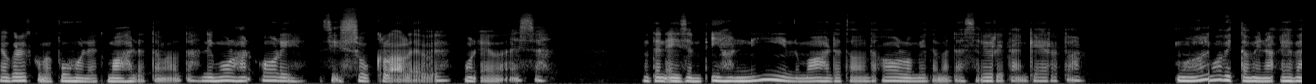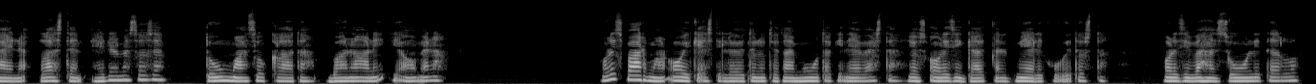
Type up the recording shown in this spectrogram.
Ja nyt kun mä puhun, että mahdottomalta, niin mullahan oli siis suklaalevy mun eväissä. Joten ei se nyt ihan niin mahdotonta ollut, mitä mä tässä yritän kertoa. Mulla oli muovittomina eväinä lasten hedelmäsose, tummaa suklaata, banaani ja omena. Olisi varmaan oikeasti löytynyt jotain muutakin evästä, jos olisin käyttänyt mielikuvitusta. Olisin vähän suunnitellut.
